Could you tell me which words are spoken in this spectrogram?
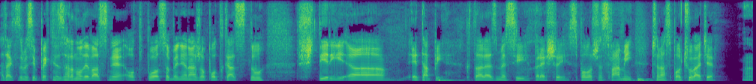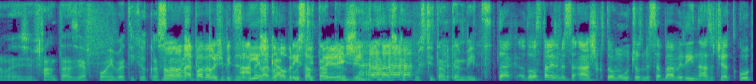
A takto sme si pekne zhrnuli vlastne od pôsobenia nášho podcastu štyri uh, etapy, ktoré sme si prešli spoločne s vami, čo nás počúvate. Ale že fantázia v pohybe, ty kokos. No, no, Aneška- poviem už byť zlý, Aneška, lebo dobrý som tam ten príliš. beat, Aneška, pusti tam ten beat. Tak, a dostali sme sa až k tomu, čo sme sa bavili na začiatku,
